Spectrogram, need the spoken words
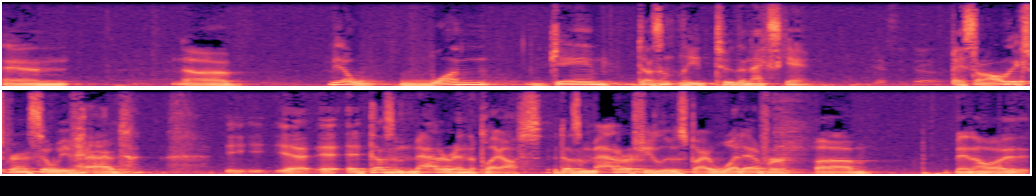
and uh, you know, one game doesn't lead to the next game. Yes, it does. Based on all the experience that we've had. It, it, it doesn't matter in the playoffs. It doesn't matter if you lose by whatever. Um, you know,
